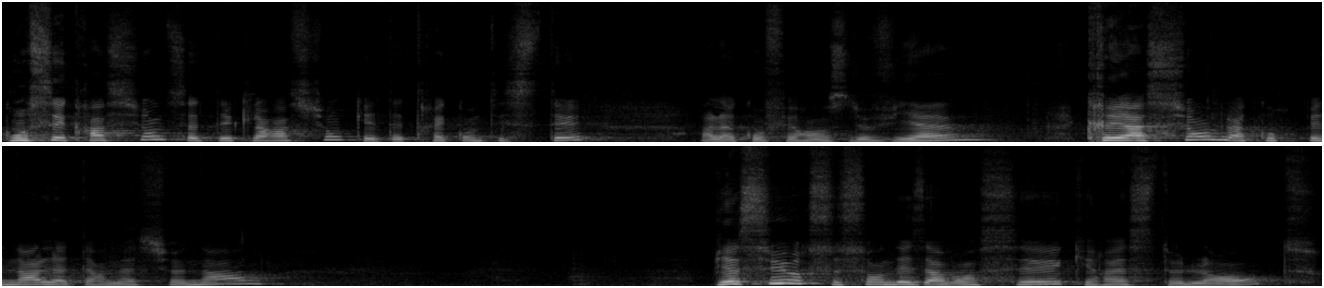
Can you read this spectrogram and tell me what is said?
consécration de cette déclaration qui était très contestée à la conférence de Vienne, création de la Cour pénale internationale. Bien sûr, ce sont des avancées qui restent lentes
